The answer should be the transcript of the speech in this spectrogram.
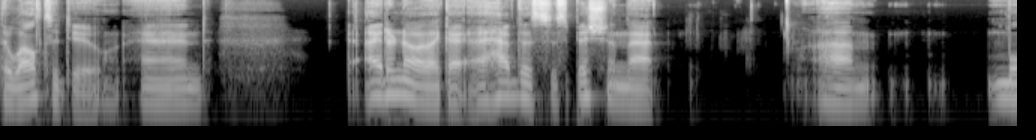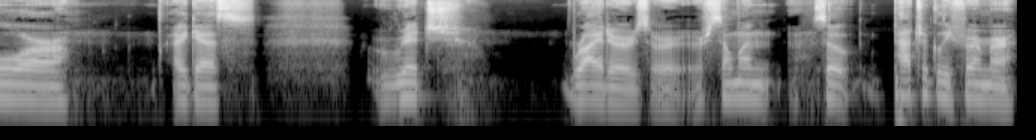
the well to do. And I don't know, like I, I have this suspicion that um, more, I guess, rich writers or, or someone. So Patrick Leigh Fermor,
